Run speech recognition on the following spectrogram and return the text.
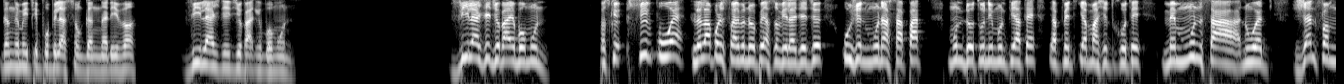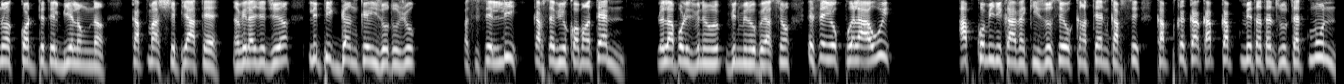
Gang mette population gang nan devant. Village de Dieu pas bon monde. Village de Dieu pas bon monde. Parce que suivre pour le la police prend une opération village de Dieu ou jeune moun à sa patte, moun d'autouni moun piate, y a marché de côté, même moun ça nous jeune femme nous code tête bien long nan, cap marché piate dans village de Dieu, li pi gang que ils ont toujours parce que c'est lui qui a servi comme antenne. Le la police vient une opération et c'est yo prend la rue a communiquer avec Iso, c'est yo antenne cap cap cap cap mettre antenne sur tête moun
